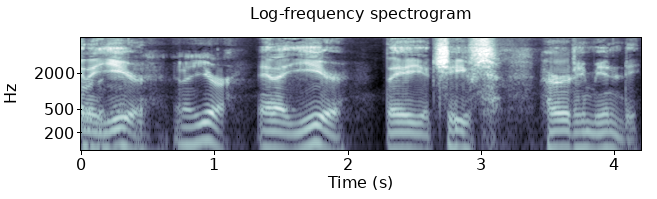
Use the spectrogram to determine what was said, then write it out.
in a year. In a year. In a year, they achieved herd immunity.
